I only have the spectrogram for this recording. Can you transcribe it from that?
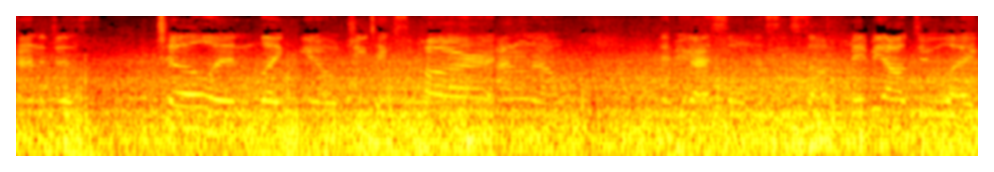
kind of just chill and like you know G takes the car. I don't know if you guys still want to see stuff. Maybe I'll do like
